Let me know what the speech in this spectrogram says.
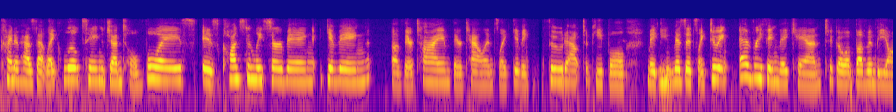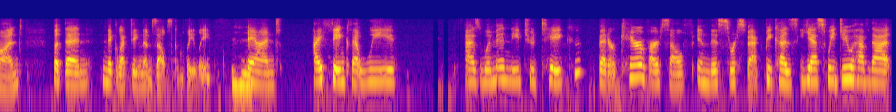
kind of has that like lilting, gentle voice, is constantly serving, giving of their time, their talents, like giving food out to people, making mm-hmm. visits, like doing everything they can to go above and beyond, but then neglecting themselves completely. Mm-hmm. And I think that we as women need to take better care of ourselves in this respect because yes, we do have that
